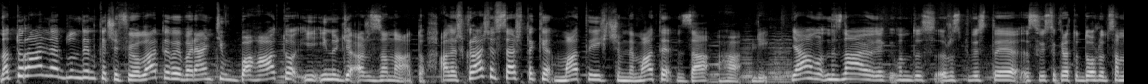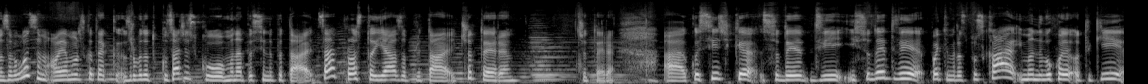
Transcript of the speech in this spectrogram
натуральна блондинка чи фіолетовий варіантів багато і іноді аж занадто. Але ж краще все ж таки мати їх, чим не мати взагалі. Я не знаю, як вам розповісти свої секрети догляду саме за волоссям, але я можу сказати, так зробити таку зачіску. Мене постійно питають. Це просто я заплітаю чотири. Чотири Е, косічки сюди дві і сюди дві. Потім розпускаю, і в мене виходять отакі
